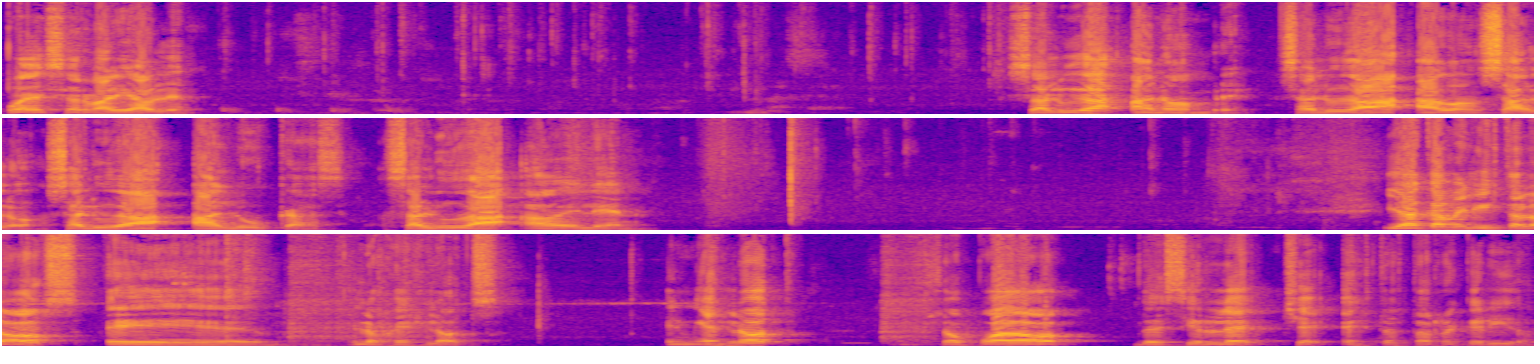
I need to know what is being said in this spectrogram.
puede ser variable. Saluda a nombre, saluda a Gonzalo, saluda a Lucas, saluda a Belén. Y acá me lista los, eh, los slots. En mi slot yo puedo decirle, che, esto está requerido.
